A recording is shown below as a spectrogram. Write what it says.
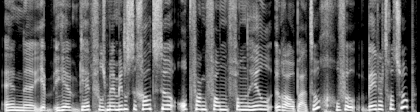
En eh, je, je, je hebt volgens mij inmiddels de grootste opvang van, van heel Europa, toch? Hoeveel ben je daar trots op?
